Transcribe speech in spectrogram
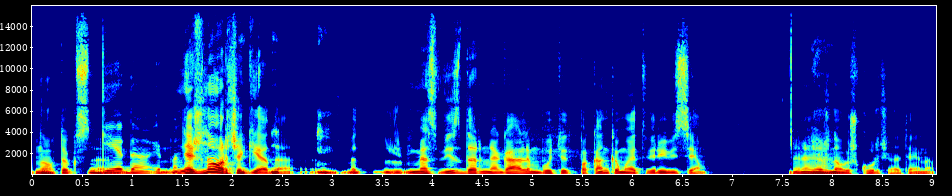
Nu, toks, e, gėda ir panašiai. Nežinau, ar čia gėda, bet ž- mes vis dar negalim būti pakankamai atviri visiems. Ne, ne, nežinau, iš kur čia ateina.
